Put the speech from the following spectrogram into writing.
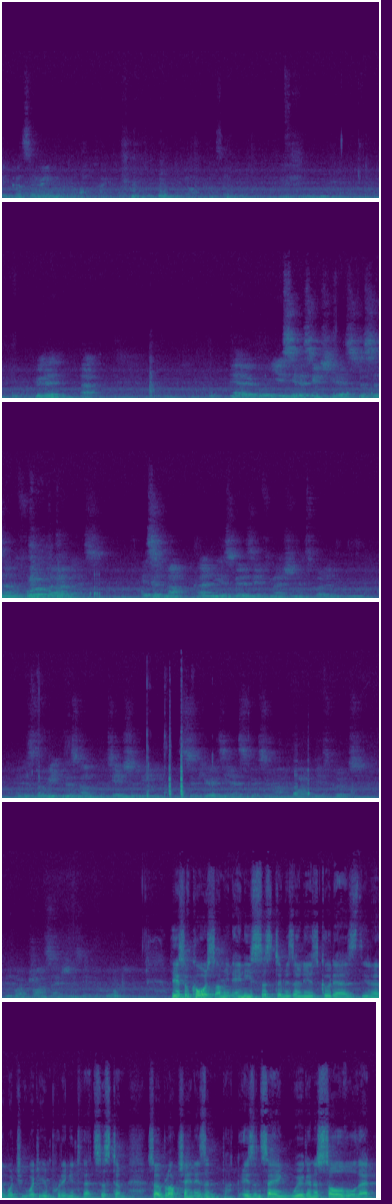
in considering Good. Uh, yeah, you said essentially it's just another form of database. Is it not only as good as the information that's put in? Is the weakness not potentially security aspects around what gets put and what transactions get recorded? Yes, of course. I mean, any system is only as good as you know what you, what you're putting into that system. So blockchain isn't isn't saying we're going to solve all that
